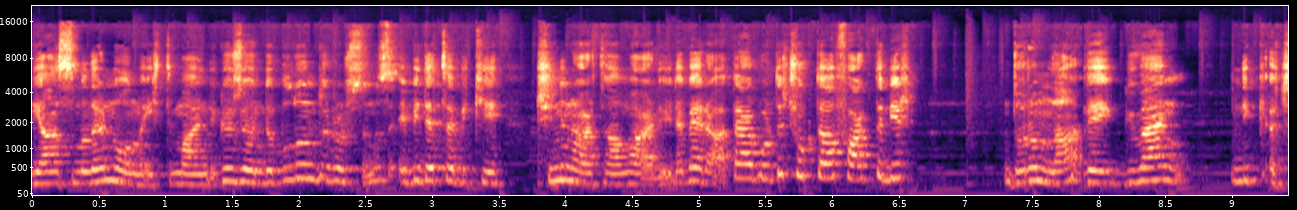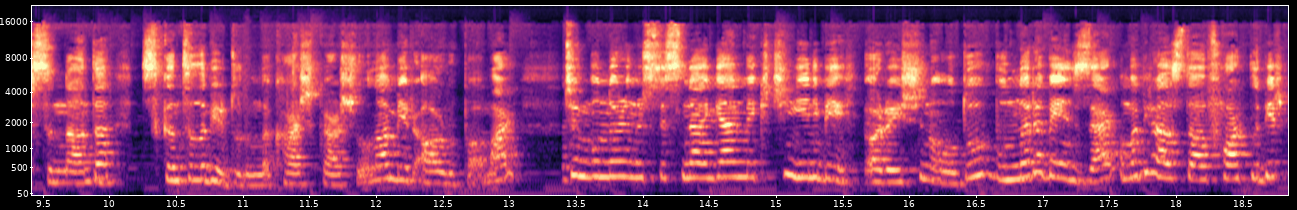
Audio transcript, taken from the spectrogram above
yansımaların olma ihtimalini göz önünde bulundurursanız e bir de tabii ki Çin'in artan varlığıyla beraber burada çok daha farklı bir durumla ve güvenlik açısından da sıkıntılı bir durumla karşı karşıya olan bir Avrupa var. Tüm bunların üstesinden gelmek için yeni bir arayışın olduğu, bunlara benzer ama biraz daha farklı bir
